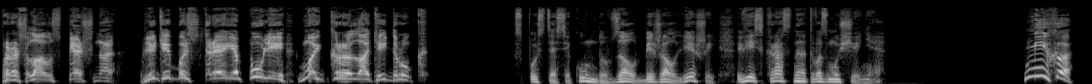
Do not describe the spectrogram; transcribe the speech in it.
прошла успешно! Лети быстрее, пули, мой крылатый друг!» Спустя секунду в зал бежал леший, весь красный от возмущения. «Миха,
